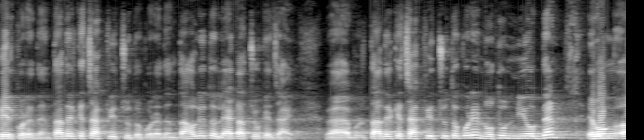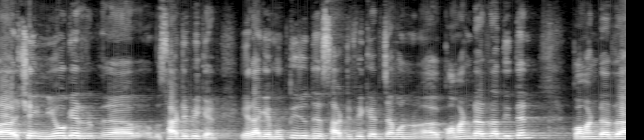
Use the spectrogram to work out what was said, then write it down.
বের করে দেন, তাদেরকে চাকরিচ্যুত করে দেন, তাহলেই তো লেটা চুকে যায়। তাদেরকে চাকরিচ্যুত করে নতুন নিয়োগ দেন এবং সেই নিয়োগের সার্টিফিকেট, এর আগে মুক্তিযুদ্ধের সার্টিফিকেট যেমন কমান্ডাররা দিতেন, কমান্ডাররা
